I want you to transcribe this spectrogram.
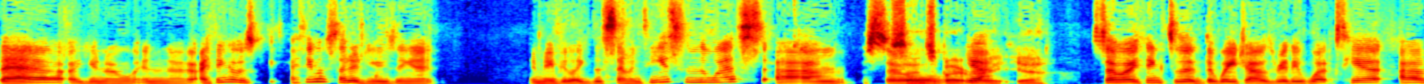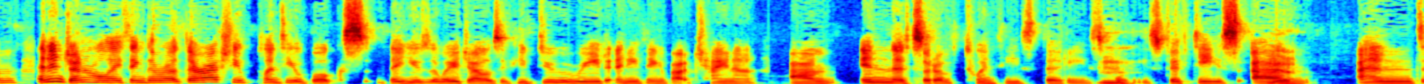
there. Uh, you know, in the I think it was I think we started using it in maybe like the 70s in the West. Um, so sounds about yeah. right. Yeah. So I think the the Wade Giles really works here. Um, and in general, I think there are there are actually plenty of books that use the Wade Giles. If you do read anything about China um, in the sort of 20s, 30s, mm. 40s, 50s, um, yeah. and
